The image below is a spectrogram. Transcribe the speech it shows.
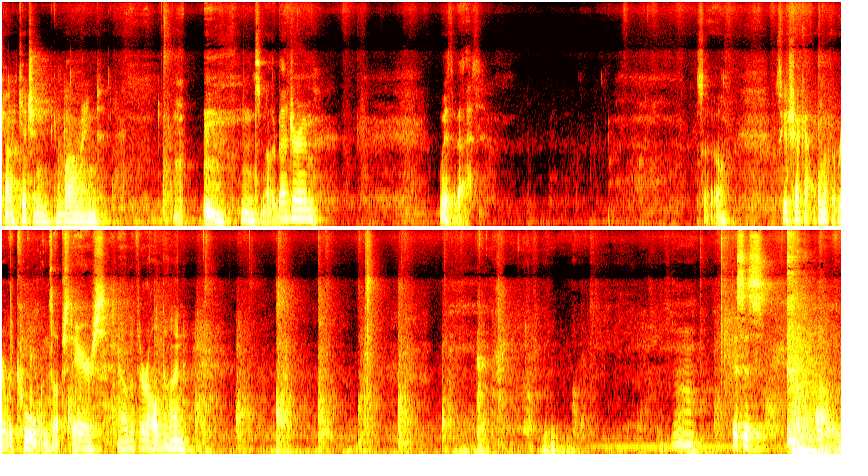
kind of kitchen combined. it's another bedroom with a bath. So let's go check out one of the really cool ones upstairs now that they're all done. This is um,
